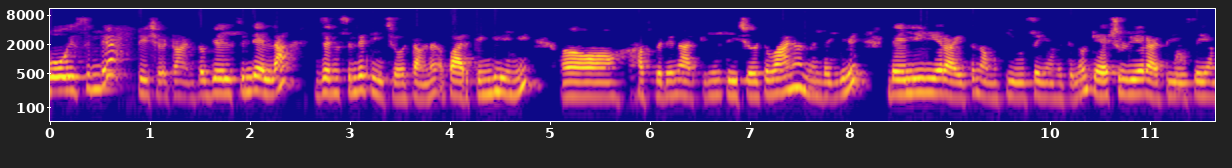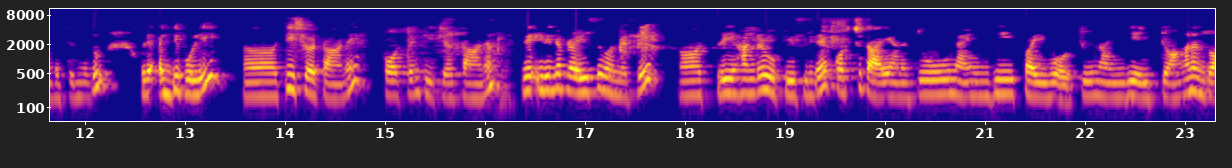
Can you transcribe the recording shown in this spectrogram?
ബോയ്സിന്റെ ടീഷർട്ടാണ് കേട്ടോ ഗേൾസിന്റെ അല്ല ജെൻസിന്റെ ടീഷർട്ടാണ് അപ്പൊ ആർക്കെങ്കിലും ഇനി ഹസ്ബൻഡിന് ആർക്കെങ്കിലും ടീഷർട്ട് വേണമെന്നുണ്ടെങ്കിൽ ഡെയിലി വിയർ ആയിട്ട് നമുക്ക് യൂസ് ചെയ്യാൻ പറ്റുന്നതും കാഷ്വൽ വിയർ ആയിട്ട് യൂസ് ചെയ്യാൻ പറ്റുന്നതും ഒരു അടിപൊളി ടീഷർട്ടാണ് കോട്ടൺ ടീഷർട്ടാണ് ഇതിന്റെ പ്രൈസ് വന്നിട്ട് ത്രീ ഹൺഡ്രഡ് റുപ്പീസിന്റെ കുറച്ച് താഴെയാണ്. ടു നയന്റി ഫൈവോ ടു നയന്റി എയ്റ്റോ അങ്ങനെ എന്തോ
